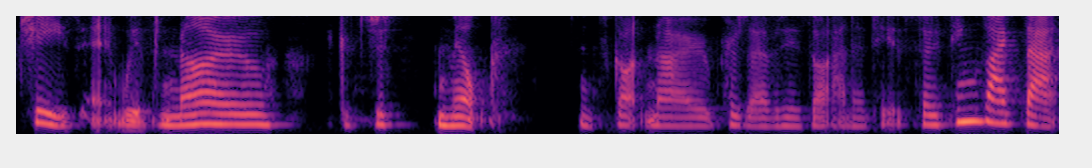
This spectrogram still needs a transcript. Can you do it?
cheese eh, with no, like it's just milk. It's got no preservatives or additives. So things like that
